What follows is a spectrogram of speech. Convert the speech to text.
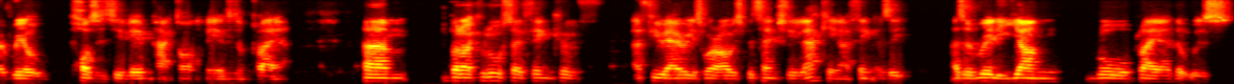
a real positive impact on me as a player um, but i could also think of a few areas where I was potentially lacking. I think as a as a really young raw player that was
